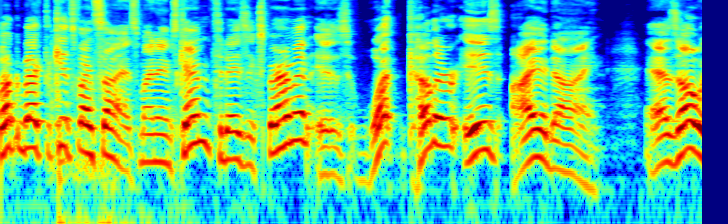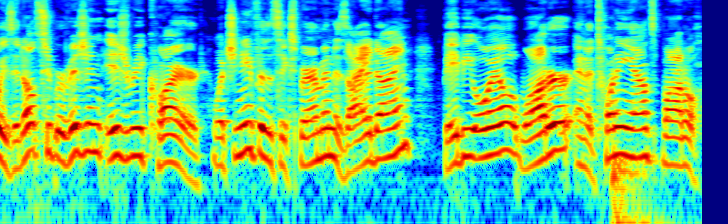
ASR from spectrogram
Welcome back to Kids Fun Science. My name's Ken. Today's experiment is what color is iodine? As always, adult supervision is required. What you need for this experiment is iodine, baby oil, water, and a 20 ounce bottle.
